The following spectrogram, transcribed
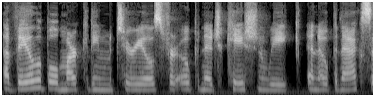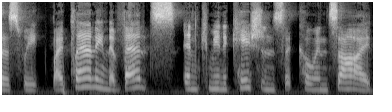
available marketing materials for Open Education Week and Open Access Week by planning events and communications that coincide.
